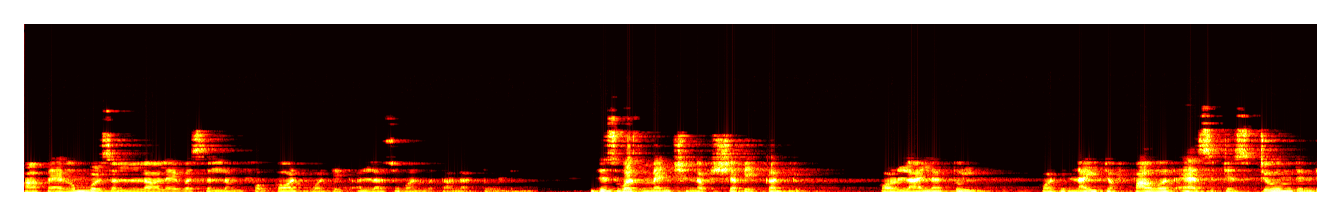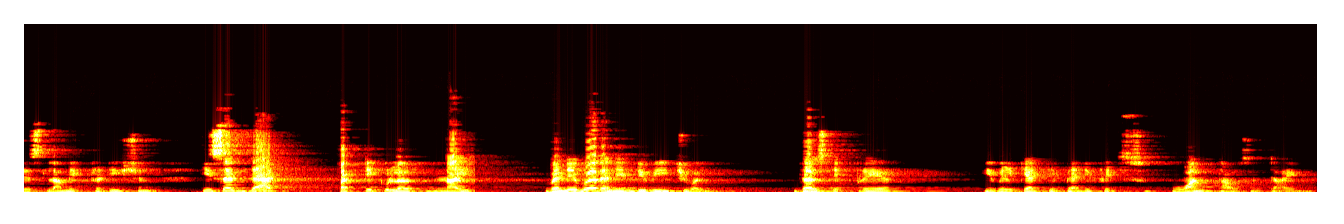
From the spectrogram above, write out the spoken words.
our Payghambar wasallam forgot what did Allah subhanahu wa ta'ala told him. This was mention of Shab Qadr or Lailatul or the night of power as it is termed in the Islamic tradition. He said that particular night whenever an individual does the prayer he will get the benefits 1000 times.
